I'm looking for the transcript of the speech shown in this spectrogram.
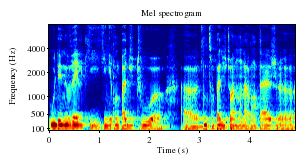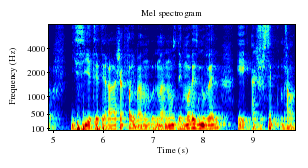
ou des nouvelles qui, qui n'iront pas du tout, euh, euh, qui ne sont pas du tout à mon avantage euh, ici, etc. À chaque fois, il m'annon- m'annonce des mauvaises nouvelles et ah, je sais, enfin,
